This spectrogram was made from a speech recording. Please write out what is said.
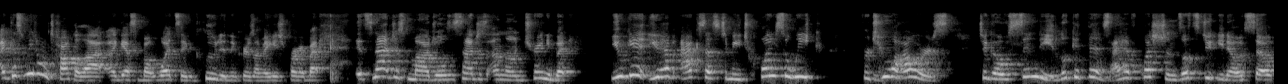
I guess we don't talk a lot, I guess, about what's included in the Careers on Vacation program, but it's not just modules, it's not just online training, but you get, you have access to me twice a week for two hours to go, Cindy, look at this. I have questions. Let's do, you know, so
